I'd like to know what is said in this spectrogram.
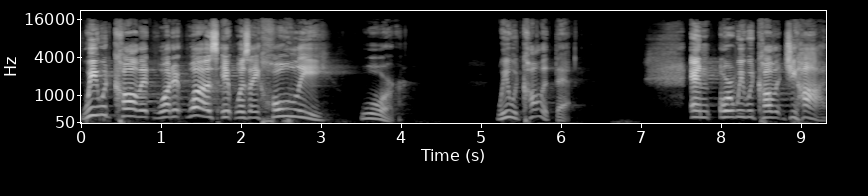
we would call it what it was. It was a holy war. We would call it that. And or we would call it jihad,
